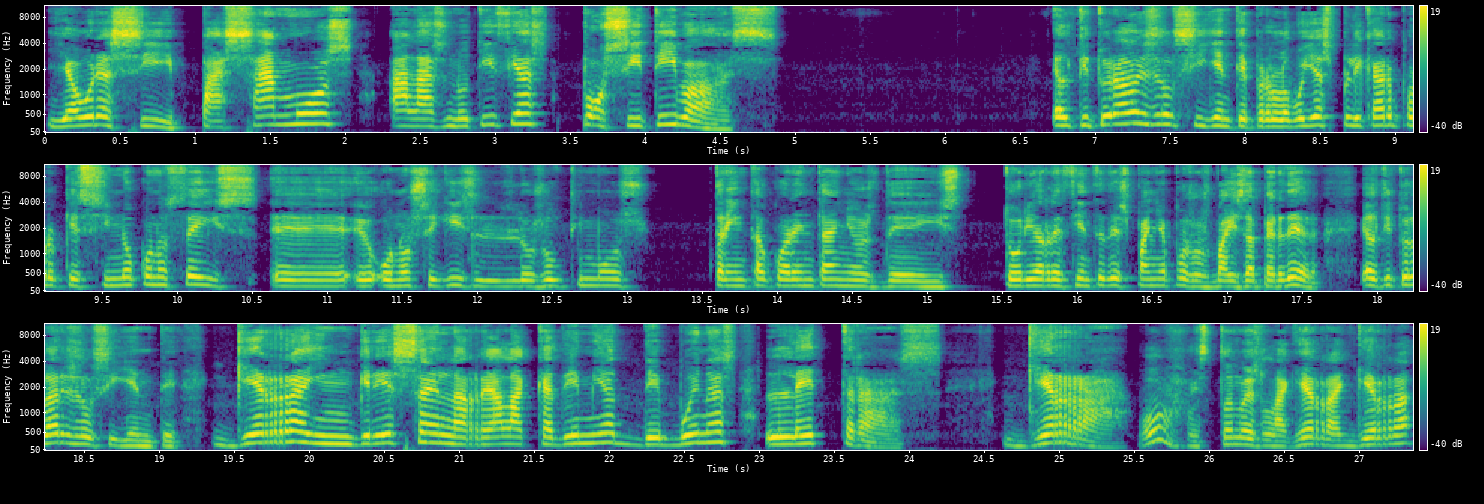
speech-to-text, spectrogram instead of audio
Y ahora sí, pasamos a las noticias positivas. El titular es el siguiente, pero lo voy a explicar porque si no conocéis eh, o no seguís los últimos 30 o 40 años de historia reciente de España, pues os vais a perder. El titular es el siguiente. Guerra ingresa en la Real Academia de Buenas Letras. Guerra. Uf, esto no es la guerra. Guerra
